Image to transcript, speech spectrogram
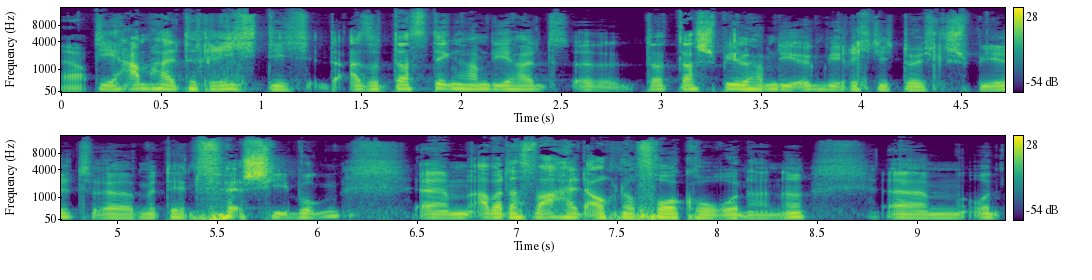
Ja. Die haben halt richtig, also das Ding haben die halt, äh, das Spiel haben die irgendwie richtig durchgespielt äh, mit den Verschiebungen. Ähm, aber das war halt auch noch vor Corona, ne? Ähm, und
